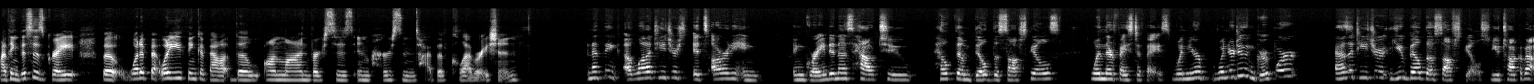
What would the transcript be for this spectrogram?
I think this is great, but what about what do you think about the online versus in person type of collaboration? And I think a lot of teachers, it's already in, ingrained in us how to help them build the soft skills when they're face to face. When you're when you're doing group work as a teacher, you build those soft skills. You talk about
